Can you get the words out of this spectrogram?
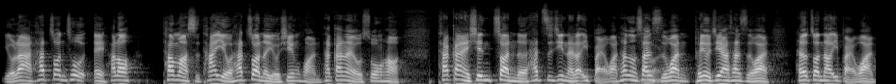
有啦，他赚错，哎，Hello，Thomas，他有他赚了有先还。他刚才有说哈，他刚才先赚了，他资金来到一百万，他从三十万朋友借他三十万，他就赚到一百万，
